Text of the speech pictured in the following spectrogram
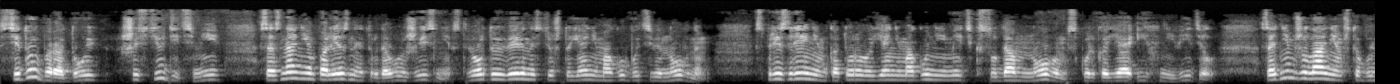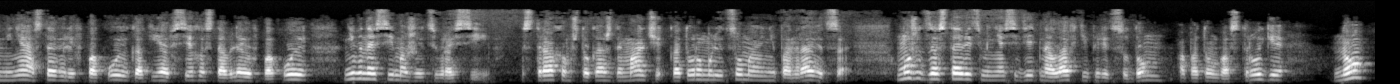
с седой бородой, шестью детьми, сознанием полезной трудовой жизни, с твердой уверенностью, что я не могу быть виновным, с презрением которого я не могу не иметь к судам новым, сколько я их не видел, с одним желанием, чтобы меня оставили в покое, как я всех оставляю в покое, невыносимо жить в России, страхом, что каждый мальчик, которому лицо мое не понравится, может заставить меня сидеть на лавке перед судом, а потом в остроге, но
